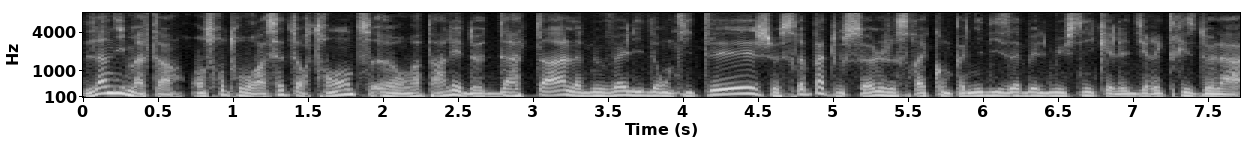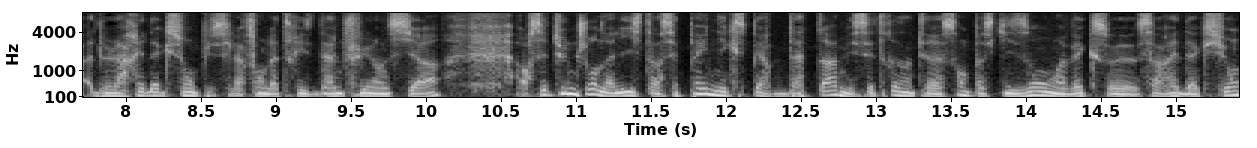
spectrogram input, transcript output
Lundi matin, on se retrouvera à 7h30. Euh, on va parler de data, la nouvelle identité. Je serai pas tout seul. Je serai accompagné d'Isabelle Musnik. Elle est directrice de la de la rédaction, puis c'est la fondatrice d'Influencia. Alors c'est une journaliste. Hein, c'est pas une experte data, mais c'est très intéressant parce qu'ils ont avec sa rédaction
